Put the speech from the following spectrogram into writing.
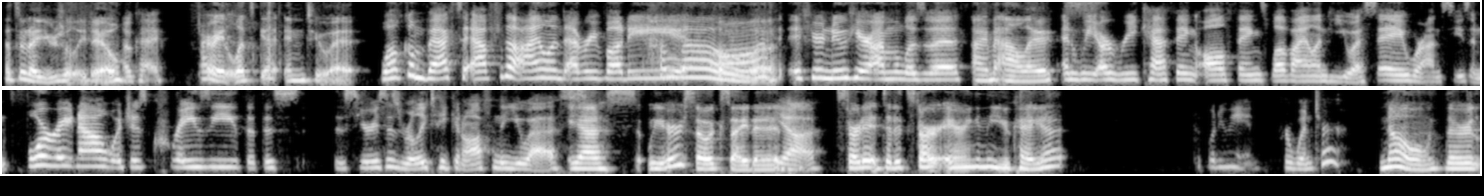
That's what I usually do. Okay. All right, let's get into it. Welcome back to After the Island, everybody. Hello. Aw, If you're new here, I'm Elizabeth. I'm Alex. and we are recapping all things Love Island USA. We're on season four right now, which is crazy that this, this series has really taken off in the US. Yes, we are so excited. Yeah. Started did it start airing in the UK yet? What do you mean? For winter? No, they're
